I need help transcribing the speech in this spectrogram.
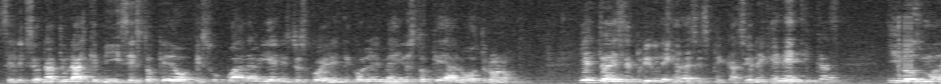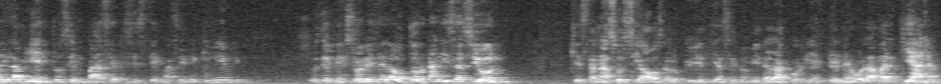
selección natural, que me dice esto quedó, eso cuadra bien, esto es coherente con el medio, esto queda, lo otro no. Y entonces se privilegian las explicaciones genéticas y los modelamientos en base a los sistemas en equilibrio. Los defensores de la autoorganización que están asociados a lo que hoy en día se denomina la corriente neolamarquiana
